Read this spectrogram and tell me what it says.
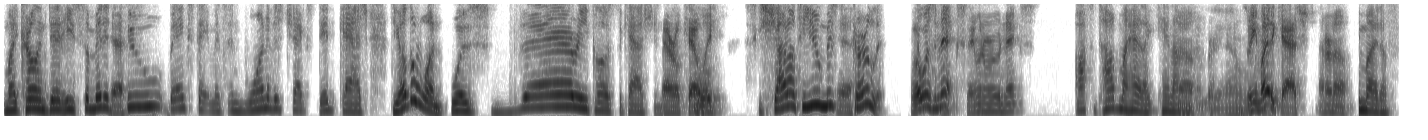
Mike Curlin did. He submitted Yes. two bank statements, and one of his checks did cash. The other one was very close to cashing. Merrill Kelly. Shout out to you, Mr. Yeah. Curlin. What was Nick's? Anyone remember Nick's? Off the top of my head, I cannot No. remember. Yeah, I don't So he might have cashed. I don't know. He might have.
